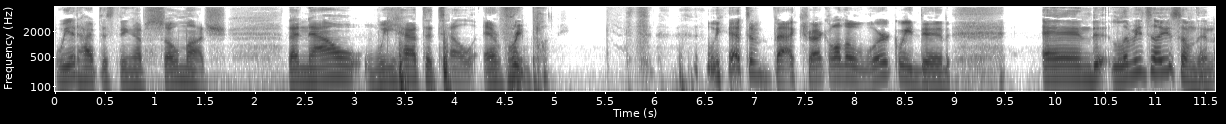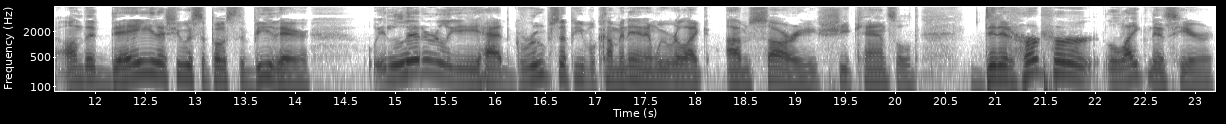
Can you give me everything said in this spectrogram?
we had hyped this thing up so much that now we had to tell everybody we had to backtrack all the work we did. And let me tell you something. On the day that she was supposed to be there, we literally had groups of people coming in and we were like, I'm sorry, she canceled. Did it hurt her likeness here?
